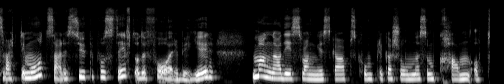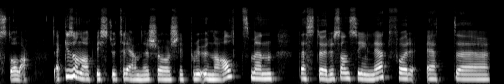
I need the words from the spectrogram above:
Tvert imot så er det superpositivt, og det forebygger mange av de svangerskapskomplikasjonene som kan oppstå. da. Det er ikke sånn at hvis du trener, så slipper du unna alt, men det er større sannsynlighet for et uh,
